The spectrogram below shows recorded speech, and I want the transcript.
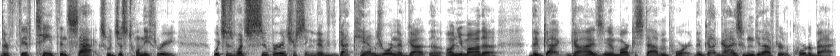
they're 15th in sacks with just 23 which is what's super interesting. They've got Cam Jordan, they've got uh, Onyemata, they've got guys, you know, Marcus Davenport, they've got guys who can get after the quarterback,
